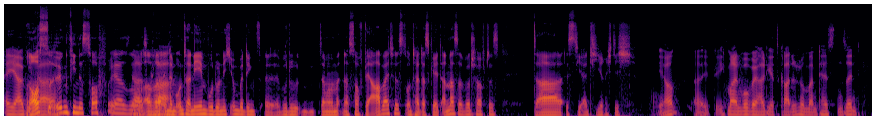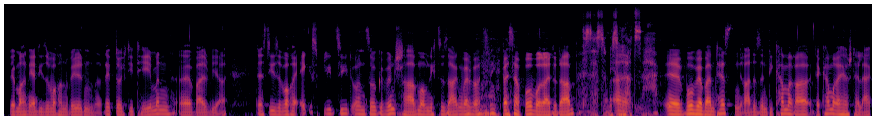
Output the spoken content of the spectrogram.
Äh, ja, gut, brauchst da- du irgendwie eine Software, so, Ja, aber klar. in einem Unternehmen, wo du nicht unbedingt, äh, wo du, sagen wir mal, mit einer Software arbeitest und halt das Geld anders erwirtschaftest, da ist die IT richtig. Ja, äh, ich meine, wo wir halt jetzt gerade schon beim Testen sind, wir machen ja diese Woche einen wilden Ritt durch die Themen, äh, weil wir das diese Woche explizit uns so gewünscht haben, um nicht zu sagen, weil wir uns nicht besser vorbereitet haben. Das hast du nicht so laut sagen. Äh, wo wir beim Testen gerade sind, die Kamera, der Kamerahersteller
